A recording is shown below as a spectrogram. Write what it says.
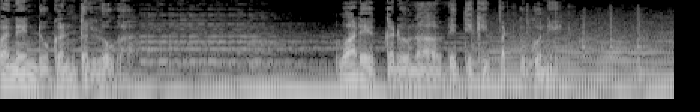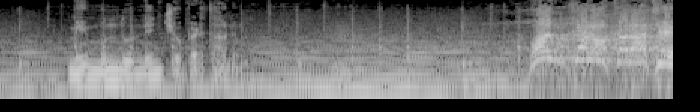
పన్నెండు గంటల్లోగా వారెక్కడున్నా వెతికి పట్టుకుని మీ ముందు నేను చూపెడతాను. బంద్ కరో కరాచీ!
